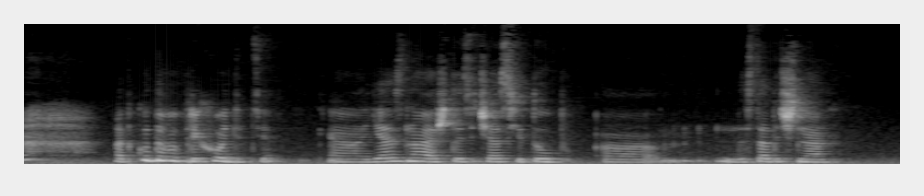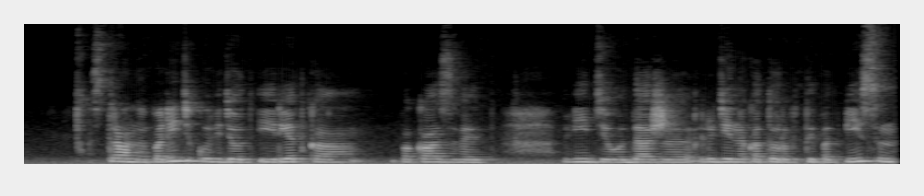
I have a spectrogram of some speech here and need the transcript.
Откуда вы приходите? А, я знаю, что сейчас YouTube а, достаточно странную политику ведет и редко показывает видео даже людей, на которых ты подписан,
